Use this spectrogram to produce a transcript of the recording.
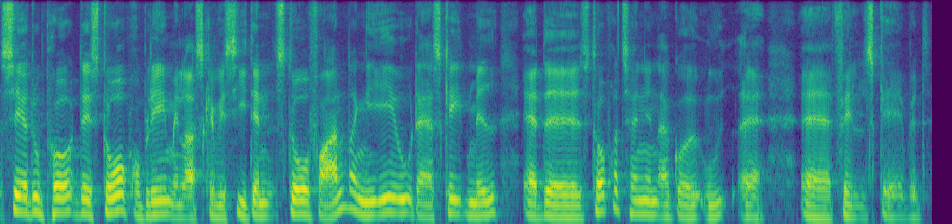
ser du på det store problem, eller skal vi sige den store forandring i EU, der er sket med, at øh, Storbritannien er gået ud af, af fællesskabet,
